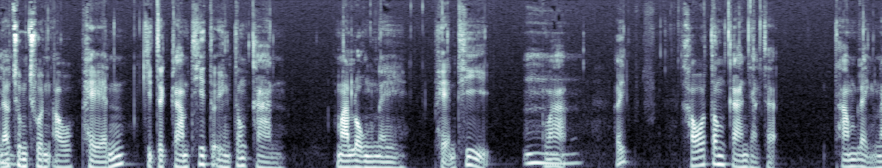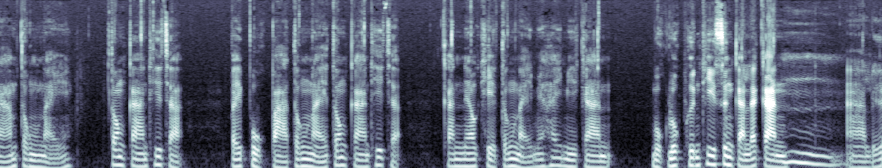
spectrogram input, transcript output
แล้วชุมชนเอาแผนกิจกรรมที่ตัวเองต้องการ มาลงในแผนที่ว่าเฮ้ยเขาต้องการอยากจะทำแหล่งน้ำตรงไหน ต้องการที่จะไปปลูกป่าตรงไหน ต้องการที่จะกันแนวเขตตรงไหนไม่ให้มีการบุกรุกพื้นที่ซึ่งกันและกันอืมอ่าหรือ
